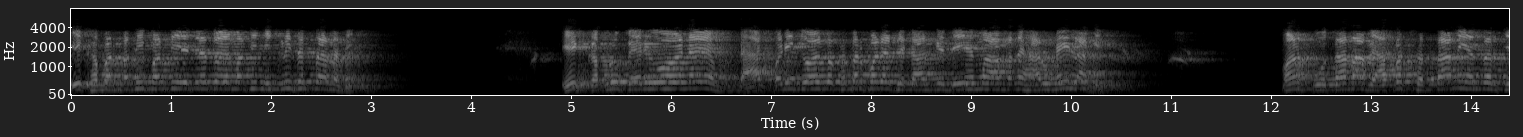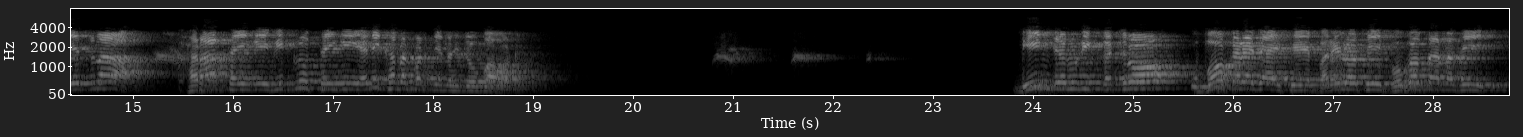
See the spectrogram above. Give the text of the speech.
એ ખબર નથી પડતી એટલે તો એમાંથી નીકળી શકતા નથી. એક કપડું પહેર્યું હોય ને ડાઘ પડી ગયો હોય તો ખબર પડે છે, કારણ કે દેહમાં મને સારું નહીં લાગે. પણ પોતાના વ્યાપક સત્તાની અંદર ચેતના ખરાબ થઈ ગઈ, વિકૃત થઈ ગઈ, એની ખબર પડતી નથી જોબાઓને બિનજરૂરી કચરો ઊભો કરે જાય છે, ભરેલો છે, ભોગવતા નથી,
